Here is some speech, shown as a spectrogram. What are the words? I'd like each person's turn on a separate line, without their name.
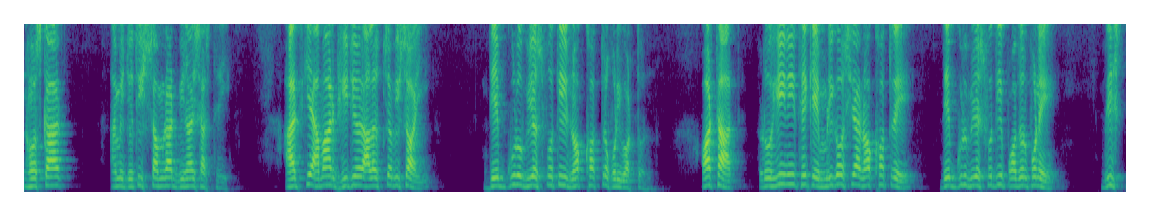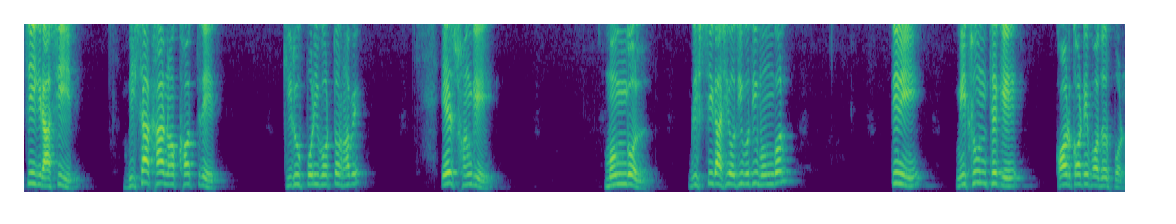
নমস্কার, আমি জ্যোতিষ সম্রাট বিনয় শাস্ত্রী। আজকে আমার ভিডিওর আলোচ্য বিষয়, দেবগুরু বৃহস্পতির নক্ষত্র পরিবর্তন। অর্থাৎ রোহিণী থেকে মৃগশিরা নক্ষত্রে দেবগুরু বৃহস্পতি পদর্পণে বৃশ্চিক রাশির বিশাখা নক্ষত্রের কীরূপ পরিবর্তন হবে? এর সঙ্গে মঙ্গল, বৃশ্চিক রাশির অধিপতি মঙ্গল তিনি মিথুন থেকে কর্কটে পদর্পণ।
